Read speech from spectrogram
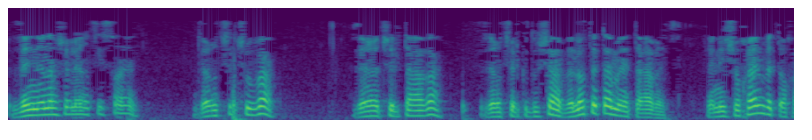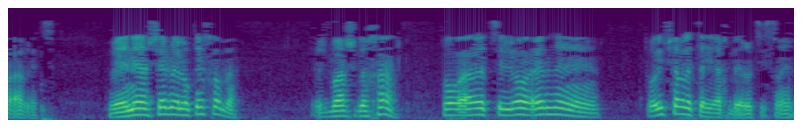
זה עניינה של ארץ ישראל. זה ארץ של תשובה. זה ארץ של טהרה. זה ארץ של קדושה. ולא תטמא את הארץ, כי אני שוכן בתוך הארץ. ועיני השם אלוקיך בה. יש בו השגחה. פה הארץ היא לא, אין... אה, פה אי אפשר לטייח בארץ ישראל.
